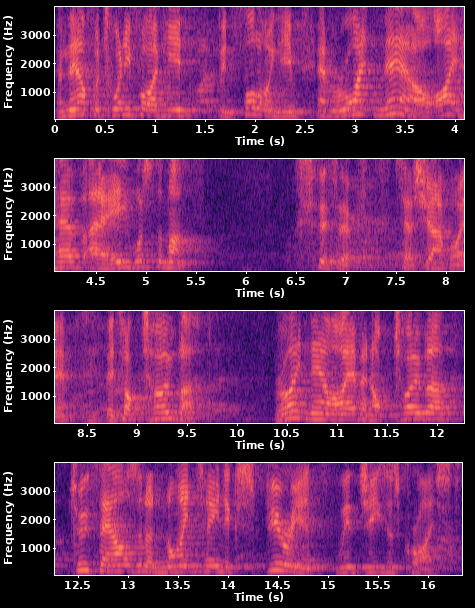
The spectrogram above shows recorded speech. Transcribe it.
And now for 25 years I've been following him, and right now I have a, what's the month? That's how sharp I am. It's October. Right now, I have an October 2019 experience with Jesus Christ.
